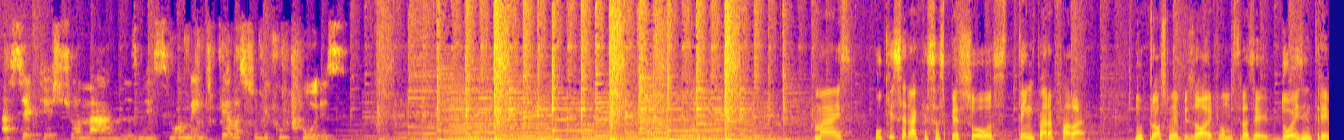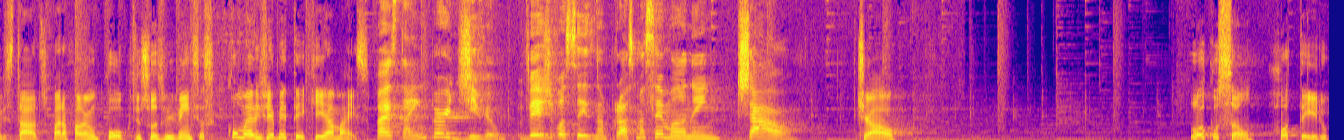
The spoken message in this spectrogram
a ser questionadas nesse momento pelas subculturas. Mas o que será que essas pessoas têm para falar? No próximo episódio, vamos trazer dois entrevistados para falar um pouco de suas vivências como LGBTQIA. Vai estar imperdível. Vejo vocês na próxima semana, hein? Tchau! Tchau! Locução, roteiro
